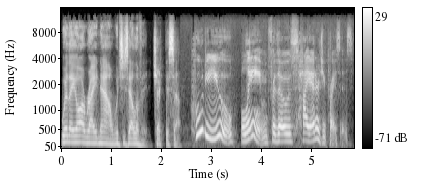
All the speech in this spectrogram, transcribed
where they are right now, which is elevated. Check this out. Who do you blame for those high energy prices?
